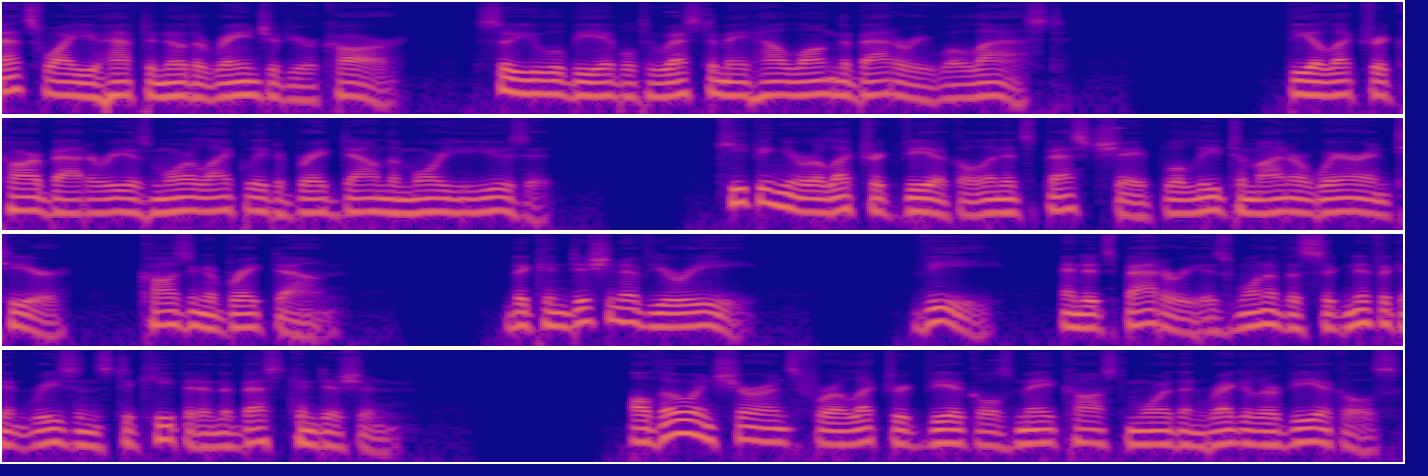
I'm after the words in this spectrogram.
That's why you have to know the range of your car, so you will be able to estimate how long the battery will last the electric car battery is more likely to break down the more you use it. Keeping your electric vehicle in its best shape will lead to minor wear and tear, causing a breakdown. The condition of your EV and its battery is one of the significant reasons to keep it in the best condition. Although insurance for electric vehicles may cost more than regular vehicles,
